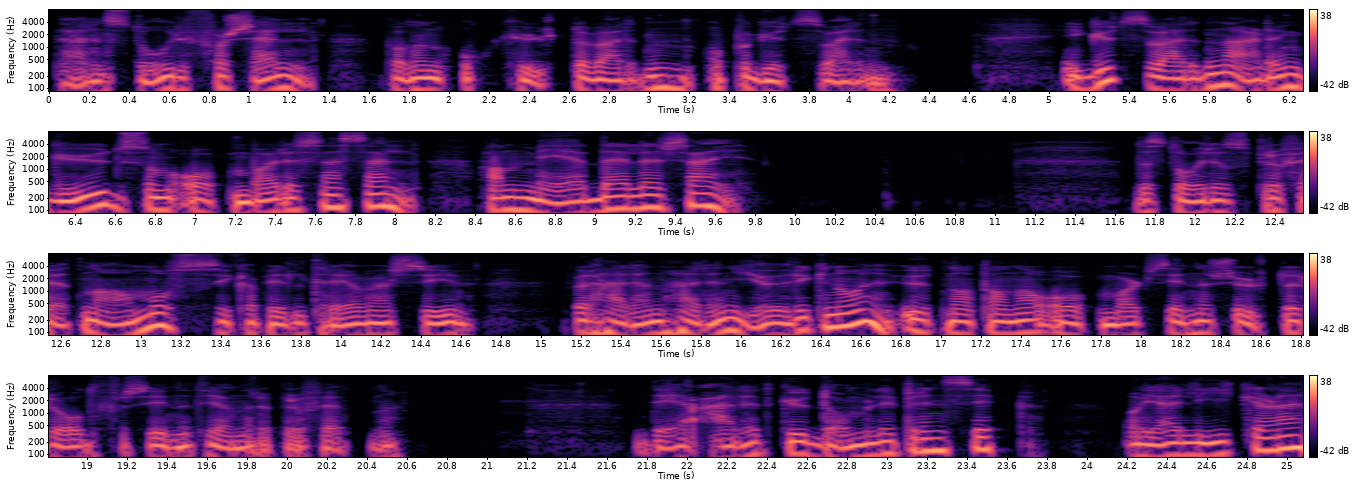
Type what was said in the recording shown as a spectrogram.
Det er en stor forskjell på den okkulte verden og på Guds verden. I Guds verden er det en Gud som åpenbarer seg selv, han meddeler seg. Det står hos profeten Amos i kapittel 3 vers 7, for Herren, Herren gjør ikke noe uten at han har åpenbart sine skjulte råd for sine tjenere profetene. Det er et guddommelig prinsipp, og jeg liker det.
